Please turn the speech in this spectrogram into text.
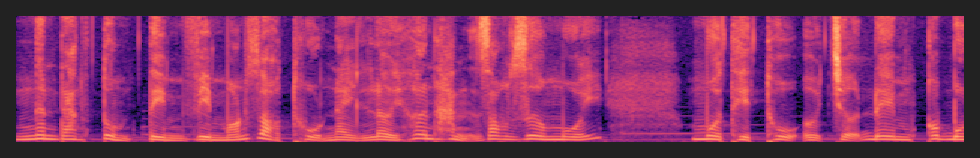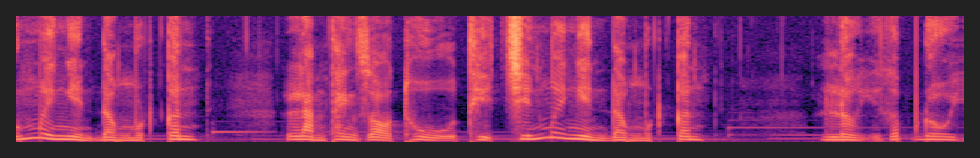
Ngân đang tủm tỉm vì món giỏ thủ này lời hơn hẳn rau dưa muối, mua thịt thủ ở chợ đêm có 40.000 đồng một cân, làm thành giò thủ thì 90.000 đồng một cân. Lời gấp đôi.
